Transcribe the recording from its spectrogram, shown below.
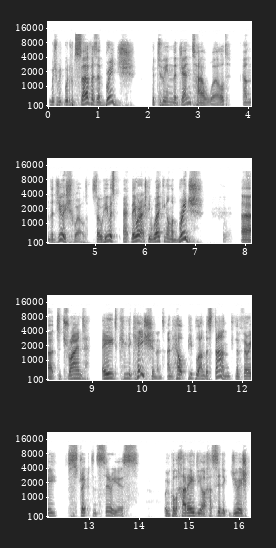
which would, would serve as a bridge between the Gentile world and the Jewish world. So he was, uh, they were actually working on a bridge uh, to try and aid communication and, and help people understand the very strict and serious, what we call Haredi or Hasidic Jewish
